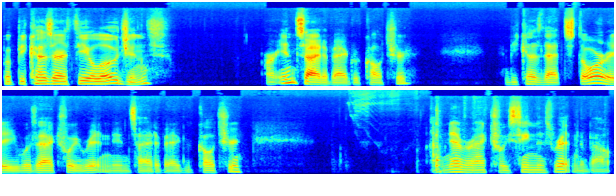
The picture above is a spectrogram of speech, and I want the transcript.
But because our theologians are inside of agriculture, and because that story was actually written inside of agriculture, I've never actually seen this written about.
